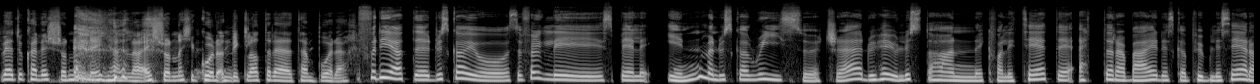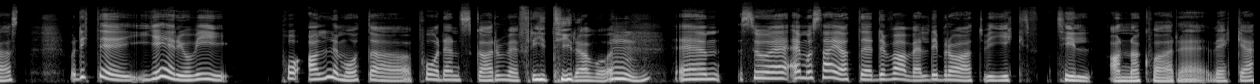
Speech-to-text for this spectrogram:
vet du hva, det skjønner jeg heller. Jeg skjønner ikke hvordan vi klarte det tempoet der. Fordi at eh, du skal jo selvfølgelig spille inn, men du skal researche. Du har jo lyst til å ha en kvalitet, det er etterarbeid, det skal publiseres. Og dette gjør jo vi på alle måter på den skarve fritida vår. Mm. Så jeg må si at det var veldig bra at vi gikk til annenhver uke.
